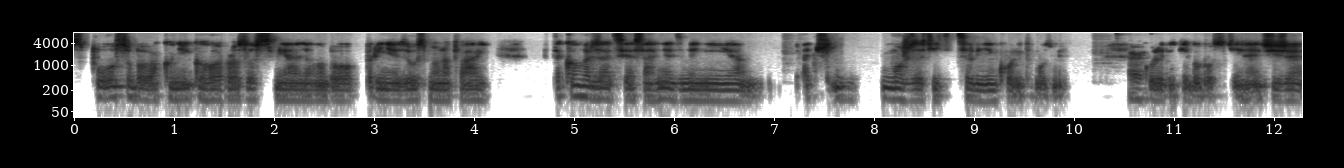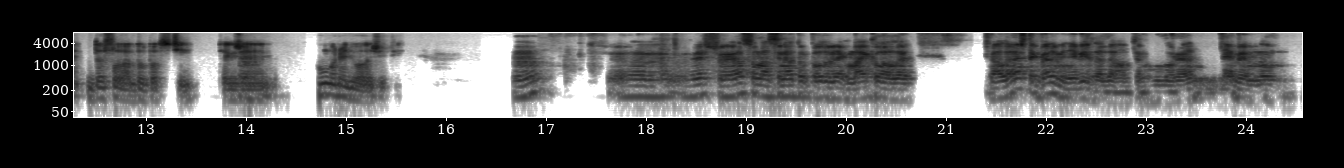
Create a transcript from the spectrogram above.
spôsobov, ako niekoho rozosmiať alebo priniesť úsmev na tvári, tá konverzácia sa hneď zmení a, a č- môže zatiť celý deň kvôli tomu zmeniť. Hej. Kvôli také blbosti. Hej. Čiže doslova blbosti. Takže humor je dôležitý. Hm? E, vieš ja som asi na tom podobne ako Michael, ale, ale až tak veľmi nevyhľadávam ten humor. Ja neviem, no,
